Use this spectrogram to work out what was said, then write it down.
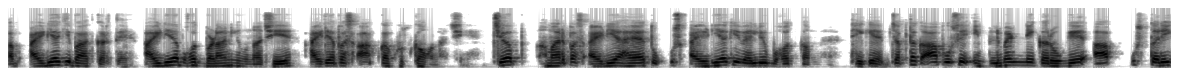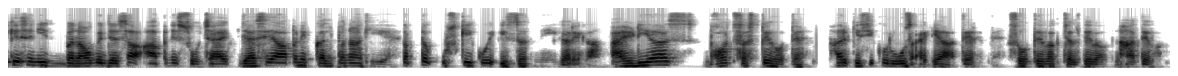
अब आइडिया की बात करते हैं। आइडिया बहुत बड़ा नहीं होना चाहिए। आइडिया बस आपका खुद का होना चाहिए। जब हमारे पास आइडिया है तो उस आइडिया की वैल्यू बहुत कम है, ठीक है? जब तक आप उसे इम्प्लीमेंट नहीं करोगे, आप उस तरीके से नहीं बनाओगे जैसा आपने सोचा है, जैसे आपने कल्पना की है, तब तक उसकी कोई इज़्ज़त नहीं करेगा। आइडियाज़ बहुत सस्ते होते हैं। हर किसी को रोज आइडिया आते रहते हैं, सोते वक्त, चलते वक्त, नहाते वक्त।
